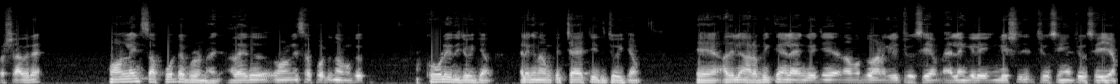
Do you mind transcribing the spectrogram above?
പക്ഷെ അവരെ ഓൺലൈൻ സപ്പോർട്ട് എപ്പോഴും ഉണ്ടാകും. അതായത് ഓൺലൈൻ സപ്പോർട്ട് നമുക്ക് കോൾ ചെയ്ത് ചോദിക്കാം. അല്ലെങ്കിൽ നമുക്ക് ചാറ്റ് ചെയ്ത് ചോദിക്കാം. അതിൽ അറബിക് ലാംഗ്വേജ് നമുക്ക് വേണമെങ്കിൽ ചൂസ് ചെയ്യാം. അല്ലെങ്കിൽ ഇംഗ്ലീഷിൽ ചൂസ് ചെയ്യാൻ ചൂസ് ചെയ്യാം.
